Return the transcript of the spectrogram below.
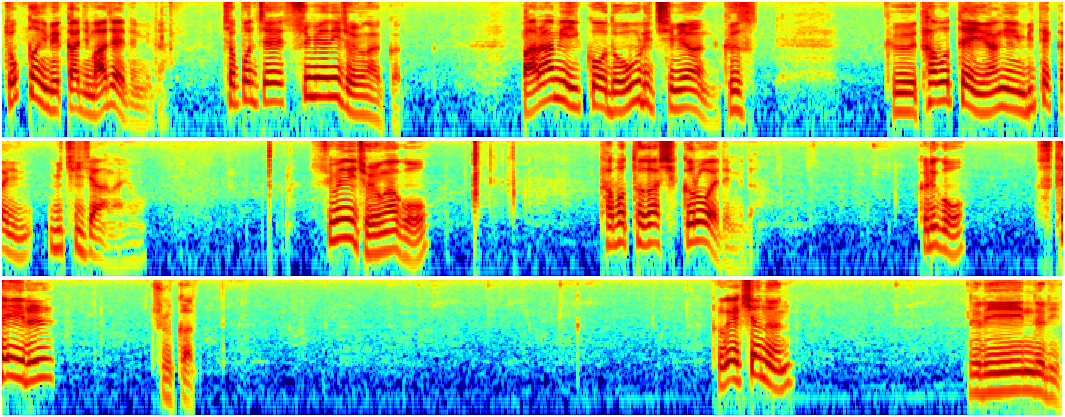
조건이 몇 가지 맞아야 됩니다. 첫 번째, 수면이 조용할 것. 바람이 있고 노을이 치면 그, 수- 그 타버터의 영향력이 밑에까지 미치지 않아요. 수면이 조용하고 타버터가 시끄러워야 됩니다. 그리고 스테이를 줄 것. 그리고 액션은 느릿느릿.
